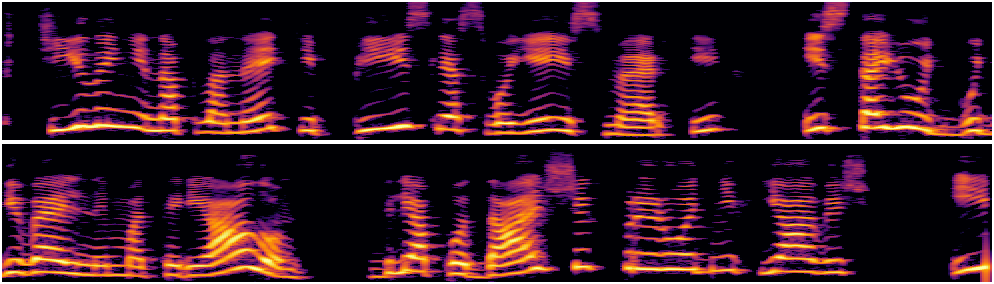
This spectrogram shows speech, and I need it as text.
втілені на планеті після своєї смерті і стають будівельним матеріалом для подальших природних явищ і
